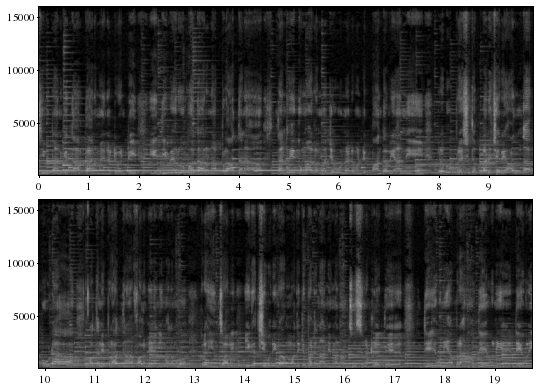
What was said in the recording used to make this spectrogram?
జీవితానికి తార్కాణమైనటువంటి ఈ దివ్య రూపధారణ ప్రార్థన తండ్రి కుమారుల మధ్య ఉన్నటువంటి బాంధవ్యాన్ని ప్రభు ప్రేషిత పరిచర్య అంతా కూడా అతని ప్రార్థన ఫలమే అని మనము గ్రహించాలి. ఇక చివరిగా మొదటి పట్టణాన్ని మనం చూసినట్లయితే దేవుని అబ్రహాం దేవుని దేవుని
